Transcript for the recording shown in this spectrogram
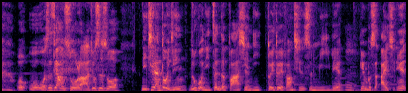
我我我是这样说啦，就是说。你既然都已经，如果你真的发现你对对方其实是迷恋，嗯，并不是爱情，因为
